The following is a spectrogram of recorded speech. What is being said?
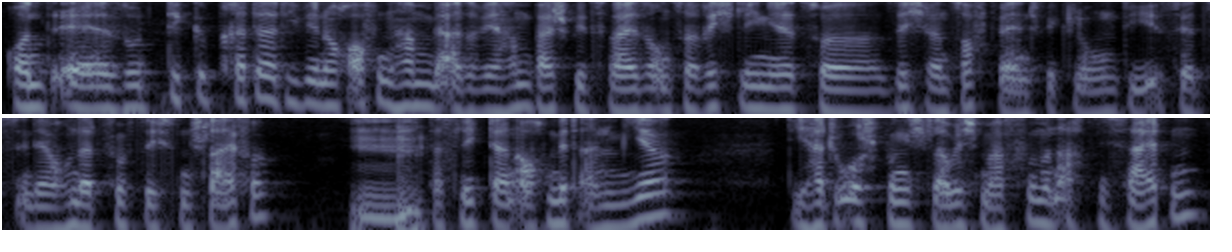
und äh, so dicke Bretter, die wir noch offen haben, also wir haben beispielsweise unsere Richtlinie zur sicheren Softwareentwicklung, die ist jetzt in der 150. Schleife. Mhm. Das liegt dann auch mit an mir. Die hatte ursprünglich, glaube ich, mal 85 Seiten.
